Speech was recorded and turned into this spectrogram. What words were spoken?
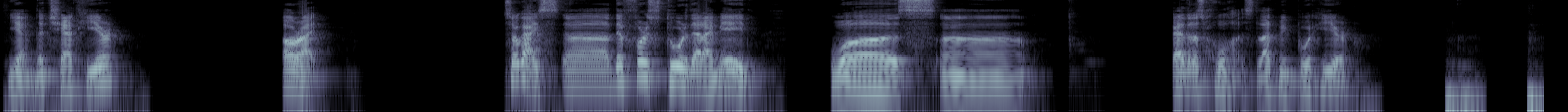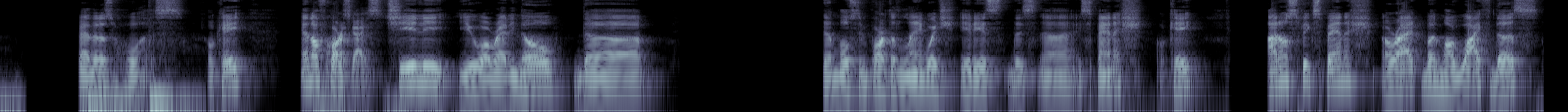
Yeah, the chat here. All right. So, guys, uh, the first tour that I made was uh, Pedras Rojas. Let me put here Pedras Rojas okay? And of course, guys, Chile, you already know the the most important language it is this uh, Spanish, okay? I don't speak Spanish, all right, but my wife does.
